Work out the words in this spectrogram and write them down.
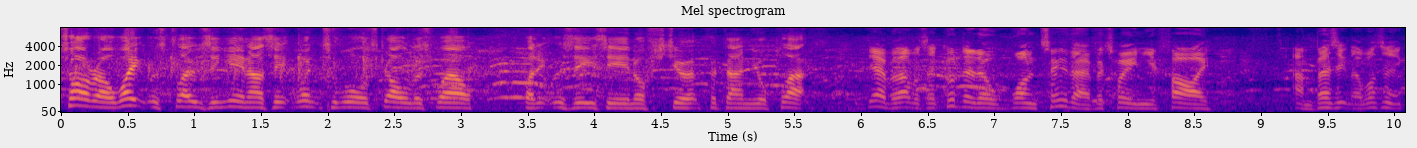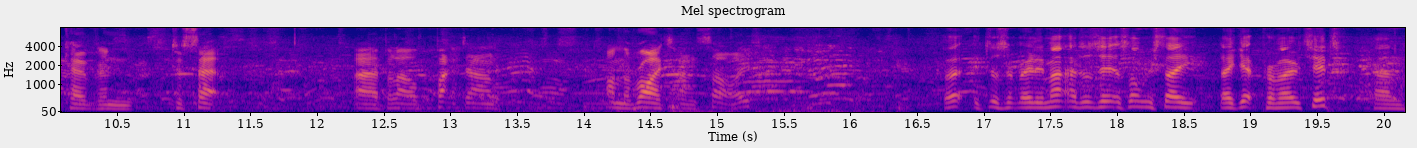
Tyrell Waite was closing in as it went towards goal as well, but it was easy enough, Stuart, for Daniel Platt. yeah, but that was a good little one-two there between Yafai and Bezic, there wasn't it, Kevin, to set uh, Bilal back down on the right-hand side. But it doesn't really matter, does it? As long as they, they get promoted. And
